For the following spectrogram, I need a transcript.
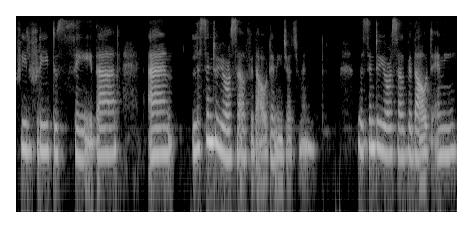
Feel free to say that and listen to yourself without any judgment. Listen to yourself without any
